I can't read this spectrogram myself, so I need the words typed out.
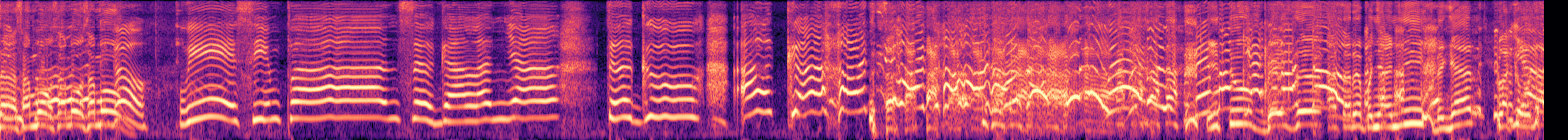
Rina Simpan- sambung Sambung Sambung. Go. Weh simpan segalanya. Teguh akan Itu beza antara penyanyi Dengan pelakon. Ya.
